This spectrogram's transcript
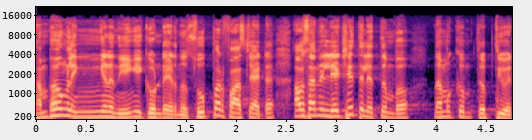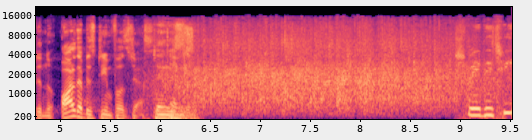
സംഭവങ്ങൾ ഇങ്ങനെ നീങ്ങിക്കൊണ്ടേയിരുന്നു. സൂപ്പർ ഫാസ്റ്റ് ആയിട്ട് അവസാനം ലക്ഷ്യത്തിലെത്തുമ്പോൾ നമുക്കും തൃപ്തി വരുന്നു. All the best team first ശ്വേതജി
